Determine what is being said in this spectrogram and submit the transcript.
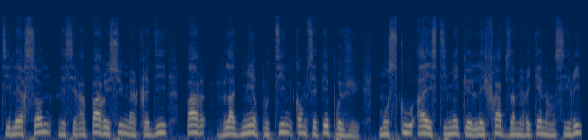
Tillerson ne sera pas reçu mercredi par Vladimir Poutine comme c'était prévu. Moscou a estimé que les frappes américaines en Syrie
